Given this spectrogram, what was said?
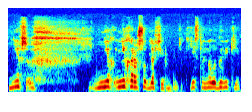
Не, в- не, нехорошо для фирм будет, если налоговики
